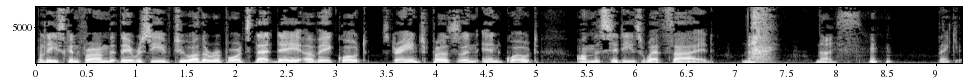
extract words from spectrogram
Police confirmed that they received two other reports that day of a, quote, strange person, end quote, on the city's west side. nice. Thank you.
